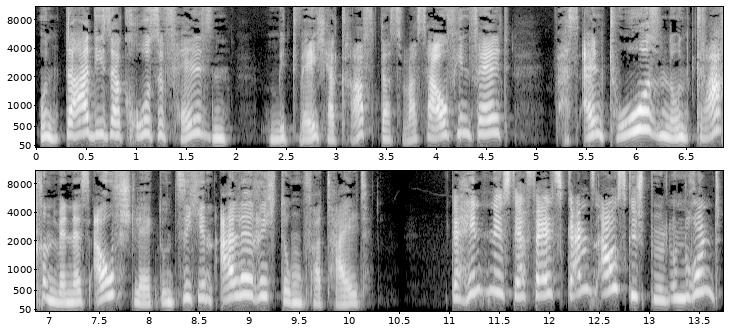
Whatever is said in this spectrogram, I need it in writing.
und da dieser große Felsen. Mit welcher Kraft das Wasser auf ihn fällt. Was ein Tosen und Krachen, wenn es aufschlägt und sich in alle Richtungen verteilt. Da hinten ist der Fels ganz ausgespült und rund.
